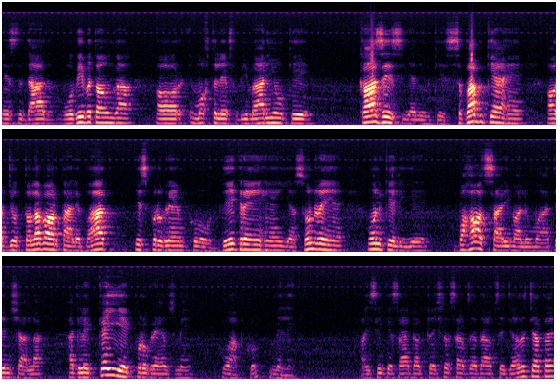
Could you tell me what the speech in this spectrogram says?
انسداد وہ بھی بتاؤں گا اور مختلف بیماریوں کے کازز یعنی ان کے سبب کیا ہیں اور جو طلبہ اور طالبات اس پروگرام کو دیکھ رہے ہیں یا سن رہے ہیں، ان کے لیے بہت ساری معلومات انشاءاللہ اگلے کئی ایک پروگرامز میں وہ آپ کو ملیں گے۔ اور اسی کے ساتھ ڈاکٹر اشرف صاحب زیادہ آپ سے اجازت چاہتا ہے۔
